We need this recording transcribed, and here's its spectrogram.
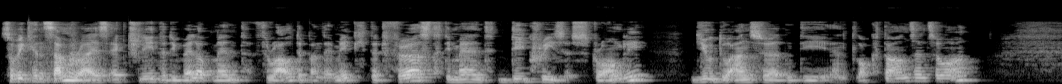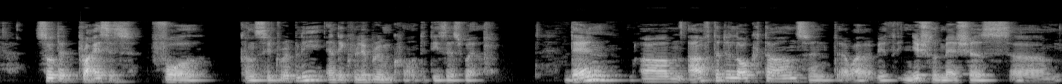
So we can summarize actually the development throughout the pandemic that first demand decreases strongly due to uncertainty and lockdowns and so on, so that prices fall considerably and equilibrium quantities as well. Then, um, after the lockdowns and uh, with initial measures um,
